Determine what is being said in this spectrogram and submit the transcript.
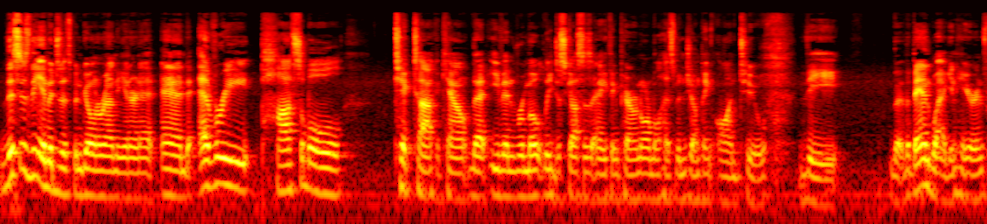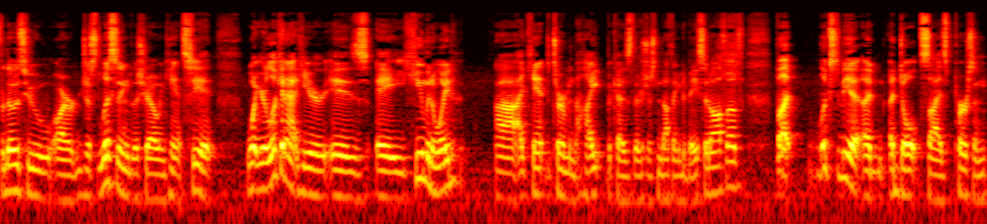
this is the image that's been going around the internet, and every possible TikTok account that even remotely discusses anything paranormal has been jumping onto the the, the bandwagon here. And for those who are just listening to the show and can't see it, what you're looking at here is a humanoid. Uh, I can't determine the height because there's just nothing to base it off of, but looks to be a, an adult-sized person.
